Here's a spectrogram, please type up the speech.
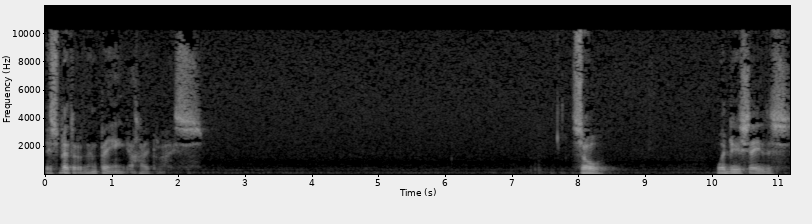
It's better than paying a high price. So, what do you say this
